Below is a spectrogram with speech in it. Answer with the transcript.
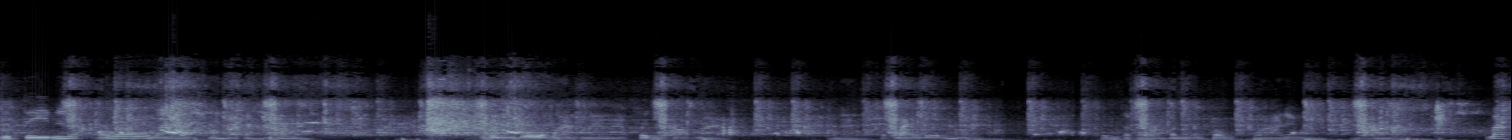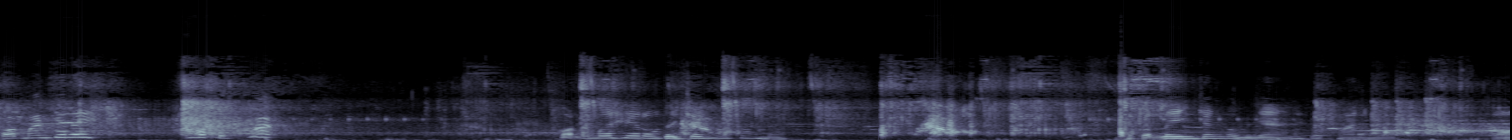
នាទីនេះអូបាទឈ្នះបាត់ទៅហើយបាទរីងហ្គោបាទណាណាពេញកប់បាទបាទគាត់បាញ់លឿនណាស់បាទ ខ្ញុំតែកន្លងប៉ុណ្ណឹងកុំខ្វល់ទេបាទបាទគាត់បាញ់ទៀតទេ What the fuck គាត់នៅមើល hero ទៅចេញមកផងមកតែគាត់លេងអញ្ចឹងក៏ម្យ៉ាងដែរគាត់ខ្លាចមកអូ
